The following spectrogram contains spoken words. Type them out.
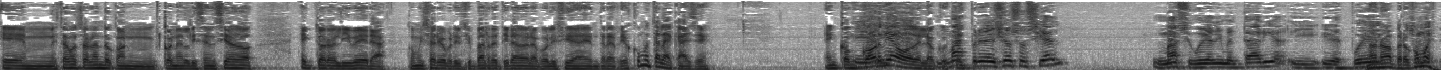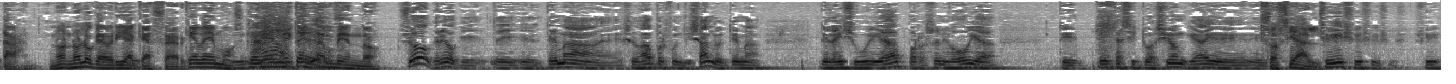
Eh, estamos hablando con, con el licenciado Héctor Olivera, comisario principal retirado de la Policía de Entre Ríos. ¿Cómo está la calle? ¿En Concordia Eh, o de lo que Más usted... prevención social más seguridad alimentaria y, y después... No, no, pero ¿cómo está? No, no lo que habría que hacer. ¿Qué vemos? ¿Qué Ah, ven ¿Qué, qué ustedes? están viendo? Yo creo que eh, el tema eh, se va profundizando, el tema de la inseguridad, por razones obvias de, de esta situación que hay de, de- Social. Sí, sí, sí, sí. sí.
